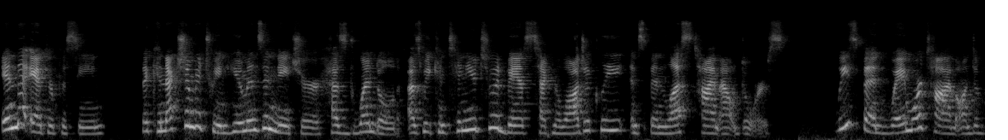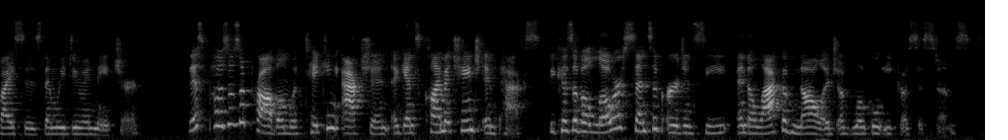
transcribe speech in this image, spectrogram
In the Anthropocene, the connection between humans and nature has dwindled as we continue to advance technologically and spend less time outdoors. We spend way more time on devices than we do in nature. This poses a problem with taking action against climate change impacts because of a lower sense of urgency and a lack of knowledge of local ecosystems.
